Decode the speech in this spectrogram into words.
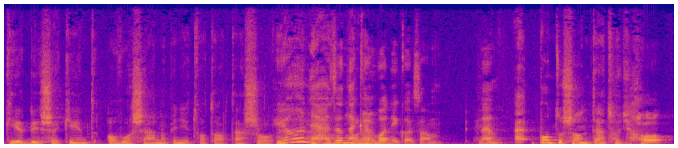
kérdéseként a vasárnapi nyitvatartásról. Ja, ne, ez nekem hanem, van igazam, nem? E, pontosan, tehát hogyha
